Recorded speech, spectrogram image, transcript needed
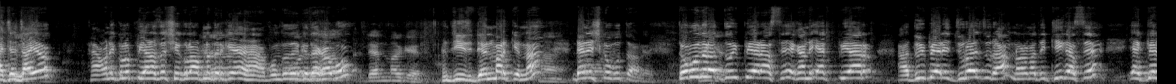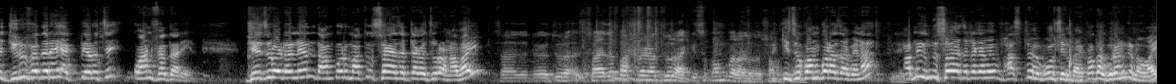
আচ্ছা যাই হোক। হ্যাঁ অনেকগুলো পেয়ার আছে সেগুলো আপনাদেরকে হ্যাঁ। বন্ধুদেরকে দেখাবো। ডেনমার্কের। জি জি ডেনমার্কের না? হ্যাঁ। ড্যানিশ কবুতর। তো বন্ধুরা দুই পেয়ার আছে এখানে এক পেয়ার দুই পেয়ারই জোড়া জোড়া নর্মালি ঠিক আছে। এক পেয়ার জিরো ফেদারে এক পেয়ার হচ্ছে ওয়ান ফেদারের। যে জোড়াটা নেন দাম পড়বে মাত্র ছয় হাজার টাকা জোড়া না ভাই? কিছু কম করা যাবে কিছু কম করা যাবে না। আপনি কিন্তু ছয় হাজার টাকা ফার্স্ট টাইমে বলছেন ভাই কথা ঘুরান কেন ভাই?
